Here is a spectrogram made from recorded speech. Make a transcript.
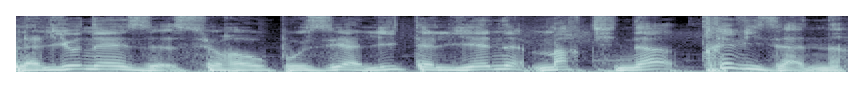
La lyonnaise sera opposée à l'italienne Martina Trevisan.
